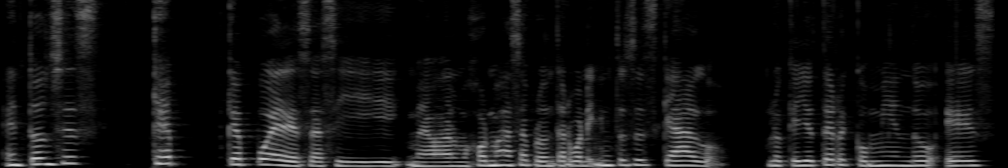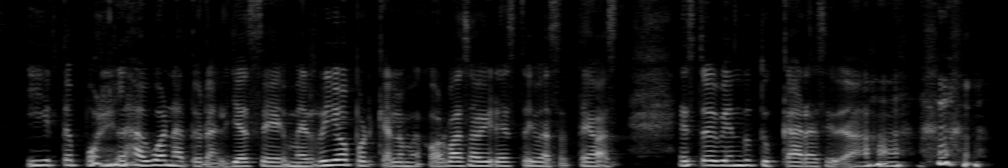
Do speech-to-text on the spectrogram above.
entonces ¿qué, puedes? Así, me, a lo mejor me vas a preguntar, bueno, entonces, ¿qué hago? Lo que yo te recomiendo es irte por el agua natural. Ya sé, me río porque a lo mejor vas a oír esto y vas a, te vas, estoy viendo tu cara así de, ajá.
